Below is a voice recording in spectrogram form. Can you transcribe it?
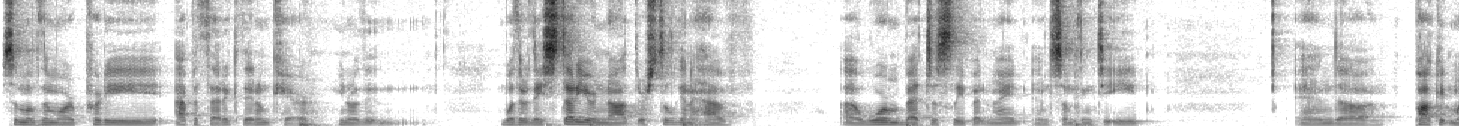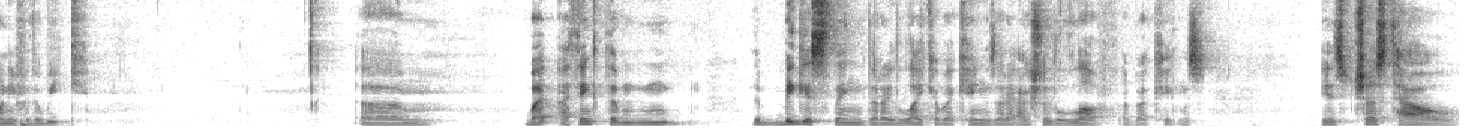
Some of them are pretty apathetic. They don't care. You know, they, whether they study or not, they're still gonna have a warm bed to sleep at night and something to eat, and uh, pocket money for the week. Um, but I think the the biggest thing that I like about Kings, that I actually love about Kings, is just how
